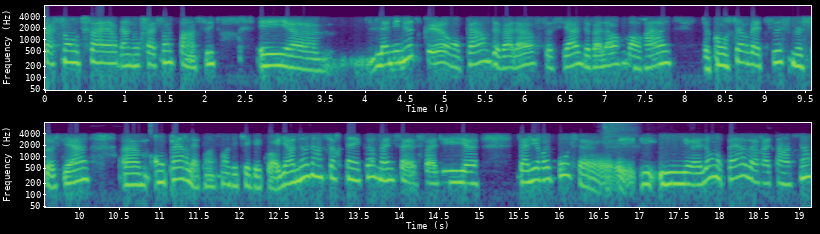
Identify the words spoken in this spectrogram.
façons de faire, dans nos façons de penser. Et euh, la minute qu'on parle de valeurs sociales, de valeurs morales, de conservatisme social, euh, on perd l'attention des Québécois. Il y en a dans certains cas, même ça, ça les euh, ça les repousse. euh, et, et, et, euh, là, on perd leur attention.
